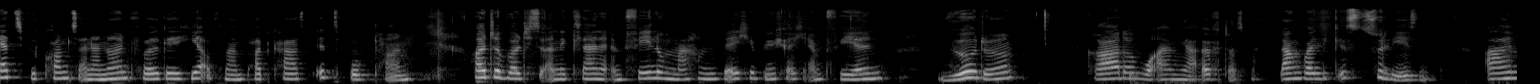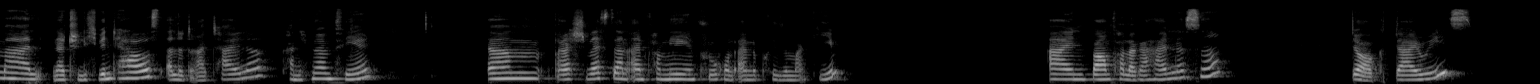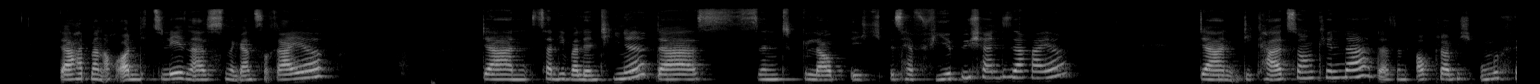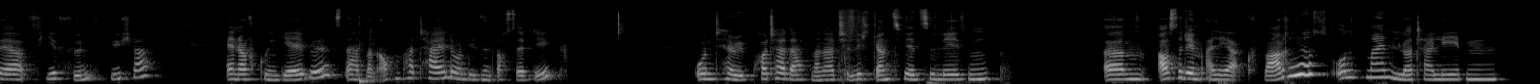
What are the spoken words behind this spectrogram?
Herzlich willkommen zu einer neuen Folge hier auf meinem Podcast It's Book Time. Heute wollte ich so eine kleine Empfehlung machen, welche Bücher ich empfehlen würde, gerade wo einem ja öfters mal langweilig ist zu lesen. Einmal natürlich Winterhaus, alle drei Teile, kann ich nur empfehlen. Ähm, drei Schwestern, ein Familienfluch und eine Prise Magie. Ein Baum voller Geheimnisse Dog Diaries. Da hat man auch ordentlich zu lesen, also es ist eine ganze Reihe. Dann Sally Valentine, das sind, glaube ich, bisher vier Bücher in dieser Reihe. Dann die Carlson-Kinder, da sind auch, glaube ich, ungefähr vier, fünf Bücher. Anne of Queen Gables, da hat man auch ein paar Teile und die sind auch sehr dick. Und Harry Potter, da hat man natürlich ganz viel zu lesen. Ähm, außerdem alle Aquarius und mein Lotterleben.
